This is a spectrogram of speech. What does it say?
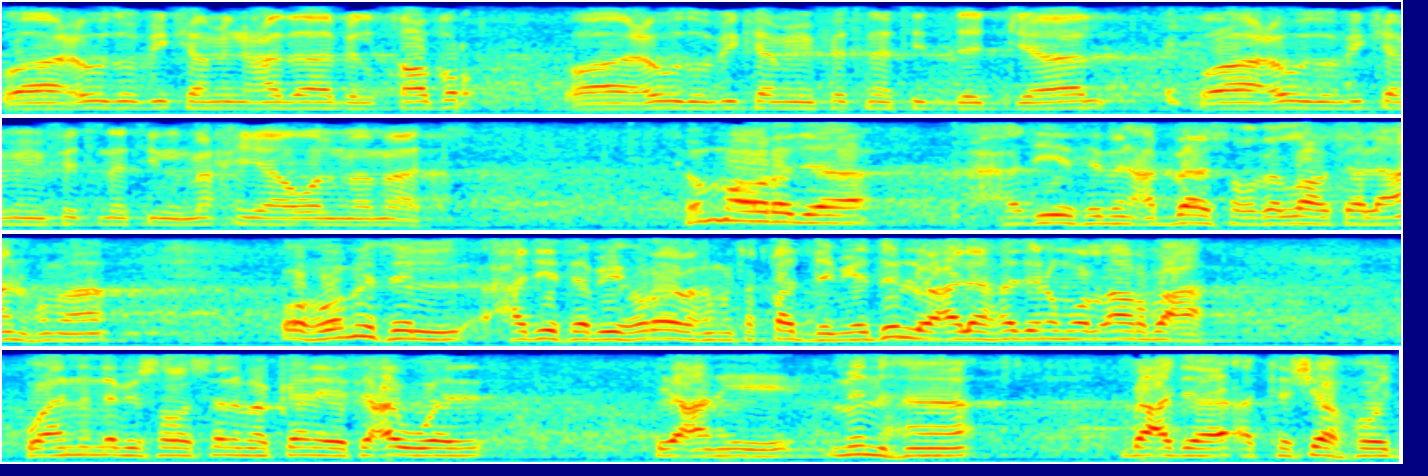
وأعوذ بك من عذاب القبر وأعوذ بك من فتنة الدجال وأعوذ بك من فتنة المحيا والممات. ثم ورد حديث ابن عباس رضي الله تعالى عنهما وهو مثل حديث أبي هريرة المتقدم يدل على هذه الأمور الأربعة وأن النبي صلى الله عليه وسلم كان يتعوذ يعني منها بعد التشهد.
